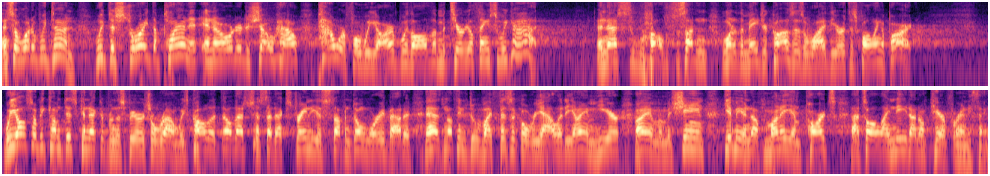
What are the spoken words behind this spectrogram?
And so what have we done? We've destroyed the planet in order to show how powerful we are with all the material things we got. And that's all of a sudden one of the major causes of why the earth is falling apart. We also become disconnected from the spiritual realm. We call it, oh, that's just that extraneous stuff and don't worry about it. It has nothing to do with my physical reality. I am here. I am a machine. Give me enough money and parts. That's all I need. I don't care for anything.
